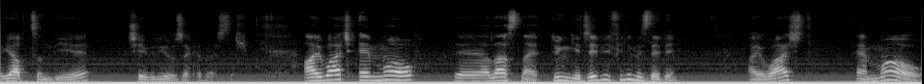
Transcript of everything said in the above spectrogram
e, yaptın diye çeviriyoruz arkadaşlar. I watched a movie e, last night. Dün gece bir film izledim. I watched a movie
